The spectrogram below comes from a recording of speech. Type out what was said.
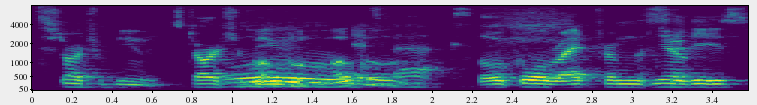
Star Tribune. Star Tribune. Ooh. Local. It's facts. local, right from the Yep. cities.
